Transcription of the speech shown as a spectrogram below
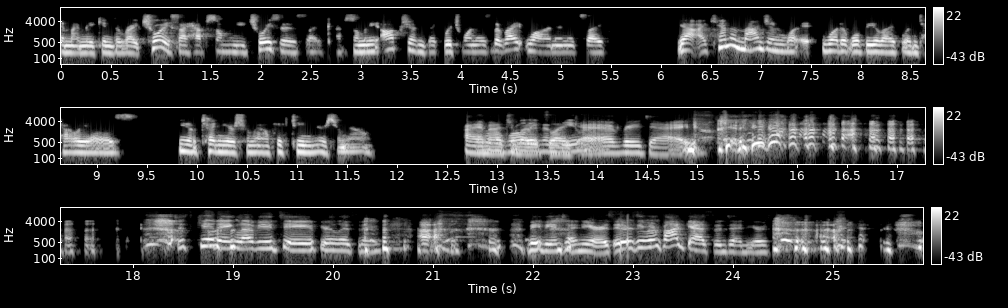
am I making the right choice? I have so many choices, like I have so many options, like which one is the right one? And it's like, yeah, I can't imagine what it, what it will be like when Talia is, you know, 10 years from now, 15 years from now. I imagine what it's like, like every day. No kidding. Just kidding. Love you, T, if you're listening. Uh, maybe in 10 years. There's even podcasts in 10 years. Uh,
